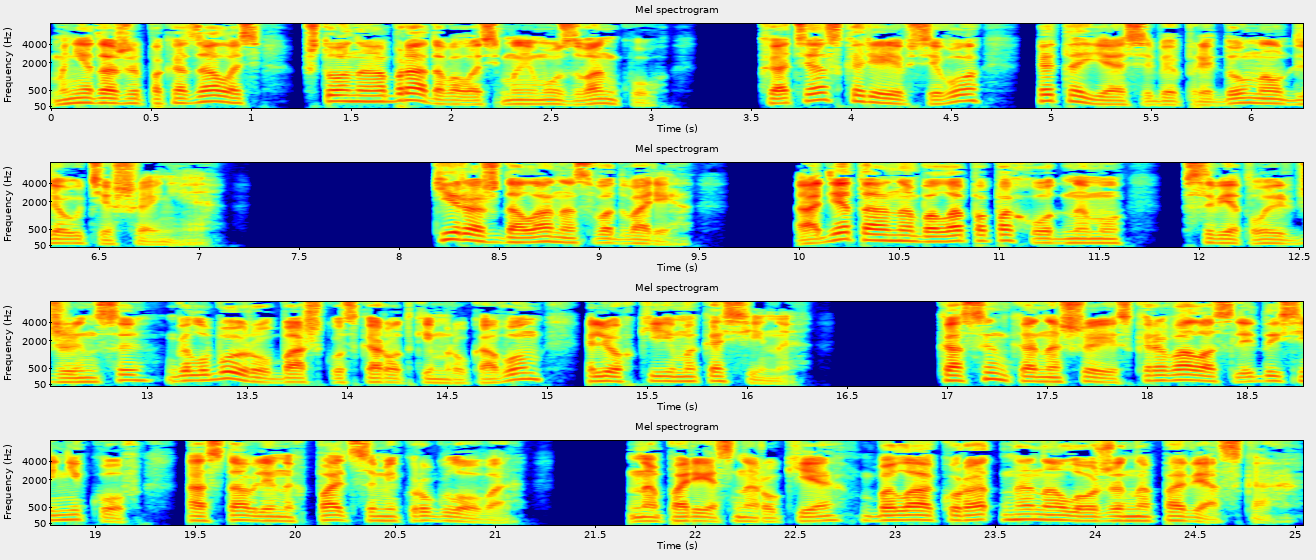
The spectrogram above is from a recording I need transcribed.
Мне даже показалось, что она обрадовалась моему звонку. Хотя, скорее всего, это я себе придумал для утешения. Кира ждала нас во дворе. Одета она была по-походному, в светлые джинсы, голубую рубашку с коротким рукавом, легкие мокасины. Косынка на шее скрывала следы синяков, оставленных пальцами Круглова. На порез на руке была аккуратно наложена повязка.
